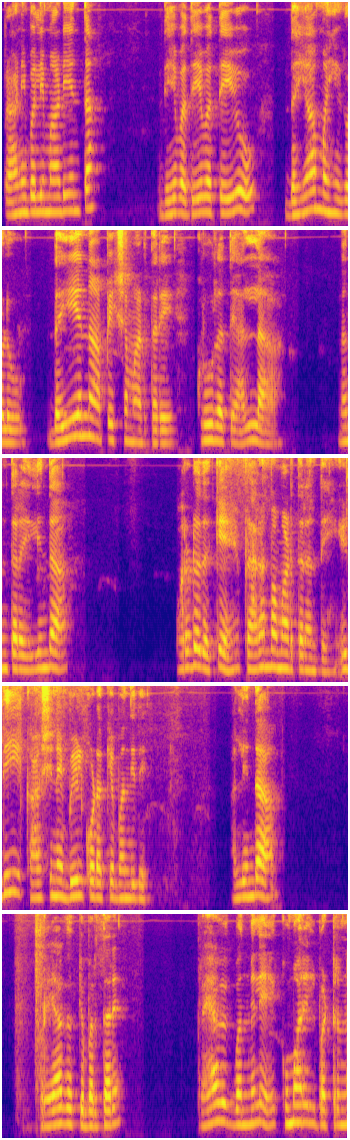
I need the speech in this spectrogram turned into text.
ಪ್ರಾಣಿ ಬಲಿ ಮಾಡಿ ಅಂತ. ದೇವ ದೇವತೆಯು ದಯಾಮಹಿಗಳು, ದಯೆಯನ್ನು ಅಪೇಕ್ಷೆ ಮಾಡ್ತಾರೆ, ಕ್ರೂರತೆ ಅಲ್ಲ. ನಂತರ ಇಲ್ಲಿಂದ ಹೊರಡೋದಕ್ಕೆ ಪ್ರಾರಂಭ ಮಾಡ್ತಾರಂತೆ. ಇಡೀ ಕಾಶಿನೇ ಬೀಳ್ಕೊಡೋಕ್ಕೆ ಬಂದಿದೆ. ಅಲ್ಲಿಂದ ಪ್ರಯಾಗಕ್ಕೆ ಬರ್ತಾರೆ. ಪ್ರಯಾಗಕ್ಕೆ ಬಂದಮೇಲೆ ಕುಮಾರಿಲ್ ಭಟ್ರನ್ನ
